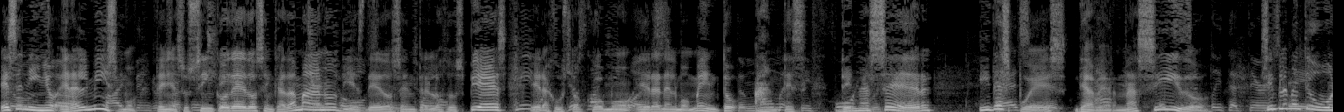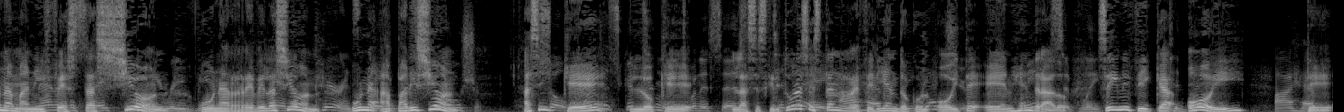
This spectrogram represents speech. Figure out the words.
Ese niño era el mismo, tenía sus cinco dedos en cada mano, diez dedos entre los dos pies, era justo como era en el momento antes de nacer y después de haber nacido. Simplemente hubo una manifestación, una revelación, una aparición. Así que lo que las escrituras están refiriendo con hoy te he engendrado significa hoy te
